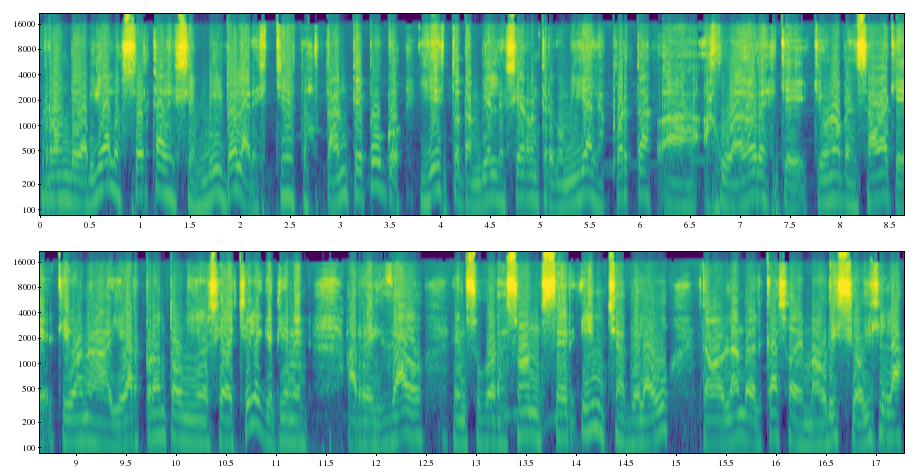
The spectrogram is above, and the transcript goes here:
rondearía los cerca de 100 mil dólares, que es bastante poco. Y esto también le cierra, entre comillas, las puertas a, jugadores que, que, uno pensaba que, que, iban a llegar pronto a Universidad de Chile, que tienen arriesgado en su corazón ser hinchas de la U. Estamos hablando del caso de Mauricio Isla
